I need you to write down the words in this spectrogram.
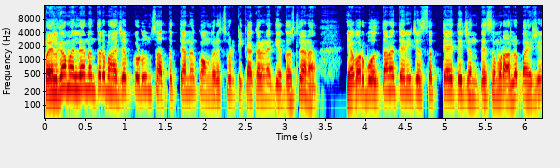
पहिलगाम हल्ल्यानंतर भाजपकडून सातत्यानं काँग्रेसवर टीका करण्यात येत असल्यानं यावर बोलताना त्यांनी जे सत्य आहे ते जनतेसमोर आलं पाहिजे.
